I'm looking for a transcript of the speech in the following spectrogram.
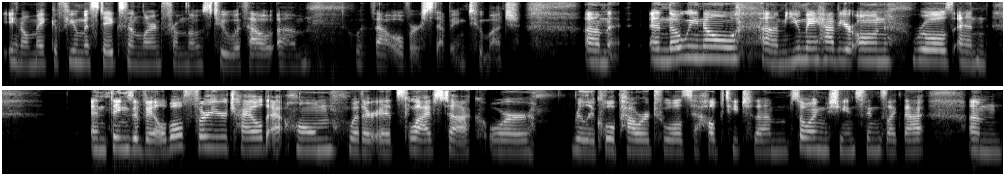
you know, make a few mistakes and learn from those too without, um, without overstepping too much. Um, and though we know um, you may have your own rules and and things available for your child at home, whether it's livestock or really cool power tools to help teach them, sewing machines, things like that. Um,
